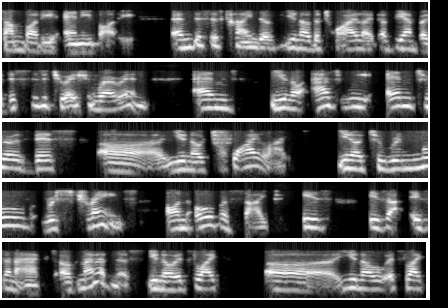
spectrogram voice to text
somebody, anybody. And this is kind of, you know, the twilight of the empire. This is the situation we're in. And, you know, as we enter this, uh, you know, twilight, you know, to remove restraints on oversight is is a, is an act of madness. You know, it's like uh, you know, it's like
